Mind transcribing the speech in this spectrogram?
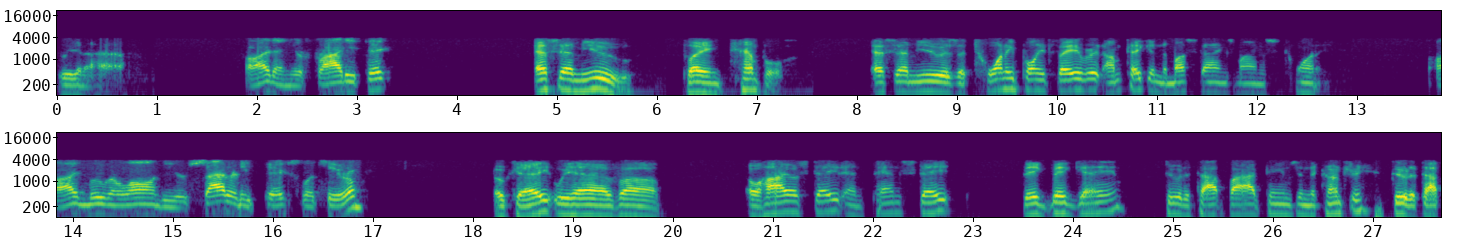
three and a half. All right, and your Friday pick? SMU playing Temple. SMU is a 20 point favorite. I'm taking the Mustangs minus 20. All right, moving along to your Saturday picks. Let's hear them. Okay, we have uh, Ohio State and Penn State. Big, big game. Two of the top five teams in the country. Two of the top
